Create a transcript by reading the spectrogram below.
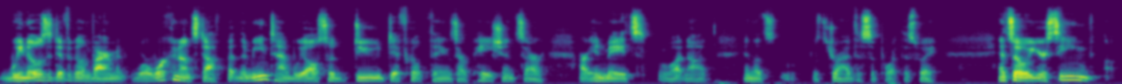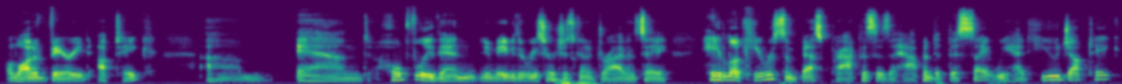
we know it's a difficult environment we're working on stuff but in the meantime we also do difficult things our patients our our inmates whatnot and let's let's drive the support this way and so you're seeing a lot of varied uptake um, and hopefully, then you know, maybe the research is going to drive and say, hey, look, here were some best practices that happened at this site. We had huge uptake.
